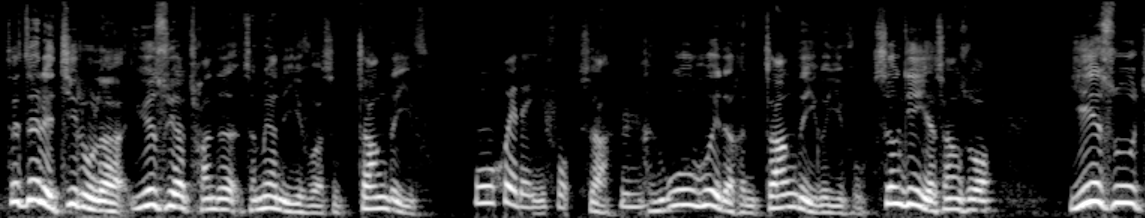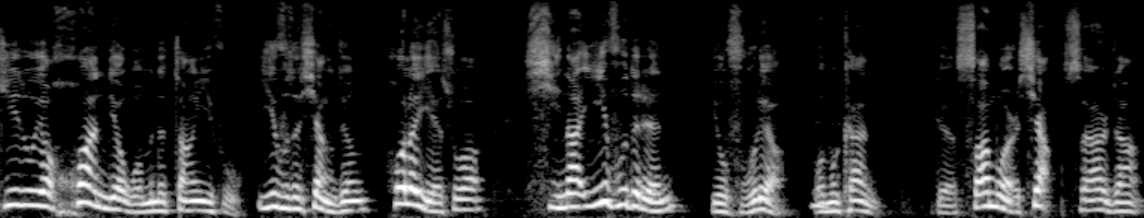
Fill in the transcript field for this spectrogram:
在这里记录了约书亚穿着什么样的衣服啊？是脏的衣服，污秽的衣服。是吧？嗯很污秽的、很脏的一个衣服。圣经也常说，耶稣基督要换掉我们的脏衣服，衣服是象征。后来也说，洗那衣服的人有福了。我们看这个撒母耳下十二章，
